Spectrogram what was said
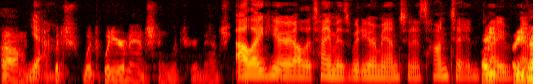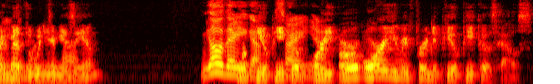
um Yeah. which, which whittier mansion whittier mansion All I hear all the time is Whittier Mansion is haunted. are you, are you talking about the whittier museum Oh, there you go. Pio Pico, Sorry, yeah. or, or or are you referring to Pio Pico's house,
